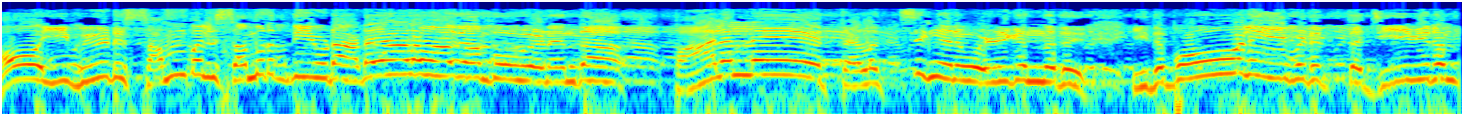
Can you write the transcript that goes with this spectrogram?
ഓ ഈ വീട് സമ്പൽ സമൃദ്ധിയുടെ അടയാളമാകാൻ പോവുകയാണ്. എന്താ? പാലല്ലേ തിളച്ചിങ്ങനെ ഒഴുകുന്നത്. ഇതുപോലെ ഇവിടുത്തെ ജീവിതം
